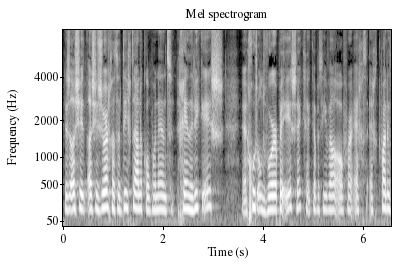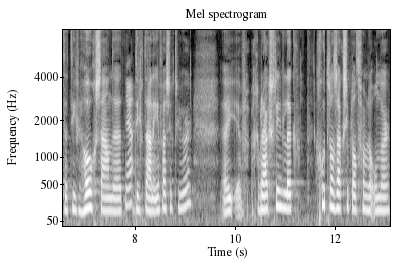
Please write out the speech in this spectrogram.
Dus als je, als je zorgt dat de digitale component generiek is, uh, goed ontworpen is, ik, ik heb het hier wel over echt, echt kwalitatief hoogstaande digitale infrastructuur, uh, gebruiksvriendelijk, goed transactieplatform eronder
